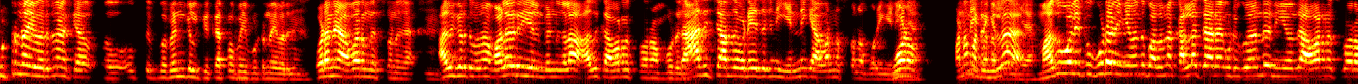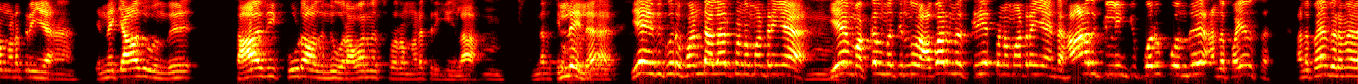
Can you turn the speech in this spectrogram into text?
புற்றுநோய் வருதுன்னா பெண்களுக்கு கர்ப்பப்பை புற்றுநோய் வருது. உடனே அவேர்னஸ் பண்ணுங்க. ம். அதுக்கடுத்து பார்த்தா வளரியல் பெண்களா அதுக்கு அவேர்னஸ் ப்ரோக்ராம் போடுங்க. சாதி சார்ந்த விடயத்துக்கு நீங்க என்னைக்கு அவேர்னஸ் பண்ண போறீங்க? பண்ண மாட்டீங்கல்ல? போறீங்க? மது ஒழிப்பு கூட நீங்க வந்து பார்த்தோம்னா கள்ளச்சாராயம் குடிக்கூடாது நீங்க வந்து அவேர்னஸ் ப்ரோக்ராம் நடத்துறீங்க. என்னைக்காவது வந்து சாதி கூடாதுன்னு ஒரு அவேர்னஸ் ப்ரோக்ராம் நடத்திருக்கீங்களா? இல்ல இல்ல? ஏன் இதுக்கு ஒரு ஃபண்ட் அலர்ட் பண்ண மாட்டீங்க. ஏன் மக்கள் மத்தியில ஒரு அவேர்னஸ் கிரியேட் பண்ண மாட்டீங்க? இந்த ஹானர் கில்லிங்க்கு பொறுப்பு வந்து அந்த பையன் அந்த பையன் பேர் என்ன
